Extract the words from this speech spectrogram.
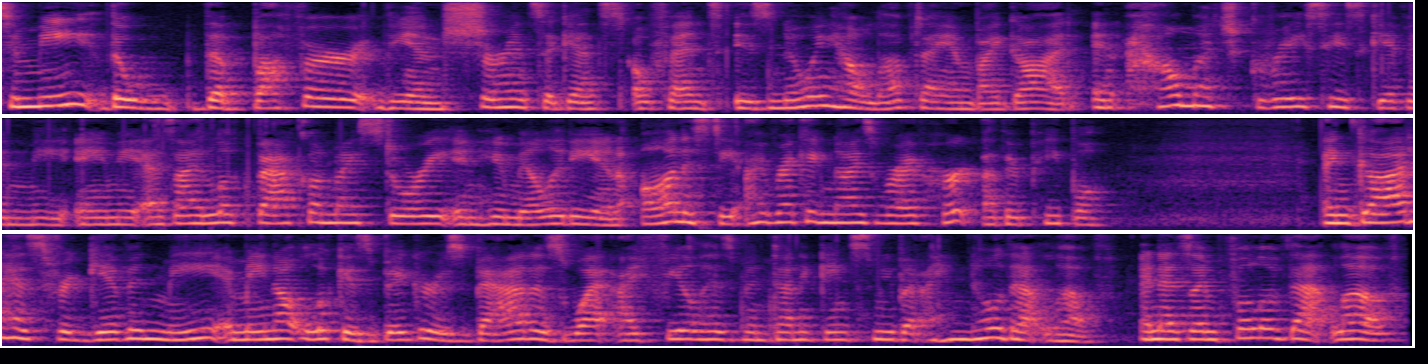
to me the the buffer the insurance against offense is knowing how loved i am by god and how much grace he's given me amy. As i look back on my story in humility and honesty i recognize where i've hurt other people. And god has forgiven me. It may not look as big or as bad as what i feel has been done against me but i know that love. And as i'm full of that love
